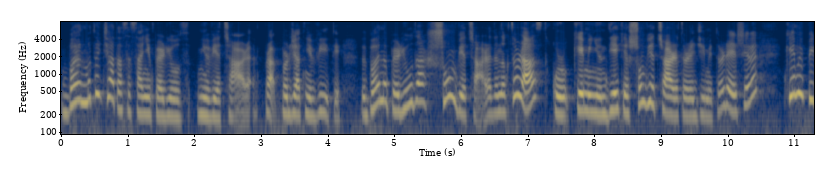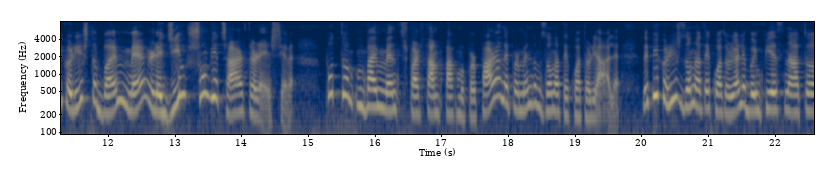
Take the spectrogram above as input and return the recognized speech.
bëhen më të gjata se sa një periudhë një vjeçare, pra për gjatë një viti, dhe bëhen në periudha shumë vjeçare dhe në këtë rast, kur kemi një ndjekje shumë vjeçare të regjimit të reshjeve, kemi pikërisht të bëjmë me regjim shumë vjeçar të reshjeve. Po të mbajmë mend çfarë thamë pak më përpara, ne përmendëm zonat ekuatoriale. Dhe pikërisht zonat ekuatoriale bëjnë pjesë në atë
